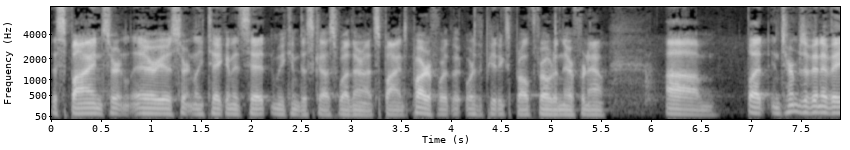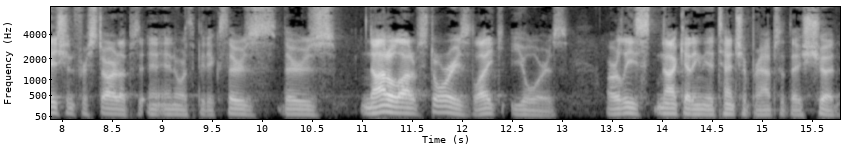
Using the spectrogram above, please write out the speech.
the spine certain area areas certainly taken its hit, and we can discuss whether or not spine's part of orthopedics. But I'll throw it in there for now. Um, but in terms of innovation for startups in, in orthopedics, there's there's not a lot of stories like yours or at least not getting the attention perhaps that they should.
